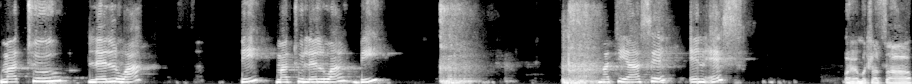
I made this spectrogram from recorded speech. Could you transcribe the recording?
Matu Lelwa, B. Matu Lelwa, B. Matiase, NS. eh motlatsa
